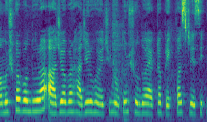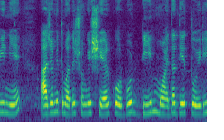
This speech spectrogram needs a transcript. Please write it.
নমস্কার বন্ধুরা, আজও আবার হাজির হয়েছি নতুন সুন্দর একটা ব্রেকফাস্ট রেসিপি নিয়ে। আজ আমি তোমাদের সঙ্গে শেয়ার করব ডিম ময়দা দিয়ে তৈরি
